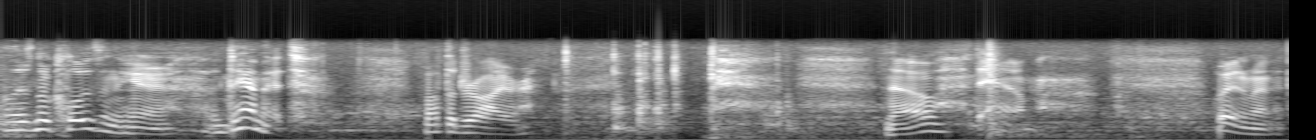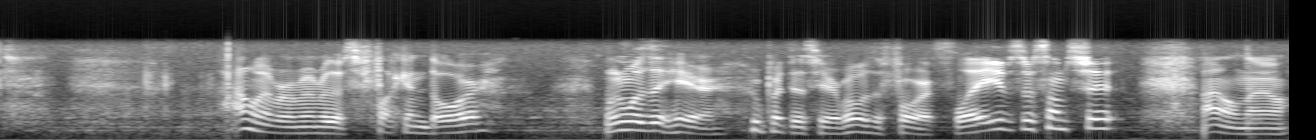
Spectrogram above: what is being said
Well, there's no clothes in here. Damn it. About the dryer. No? Damn. Wait a minute. I don't ever remember this fucking door. When was it here? Who put this here? What was it for? Slaves or some shit? I don't know.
